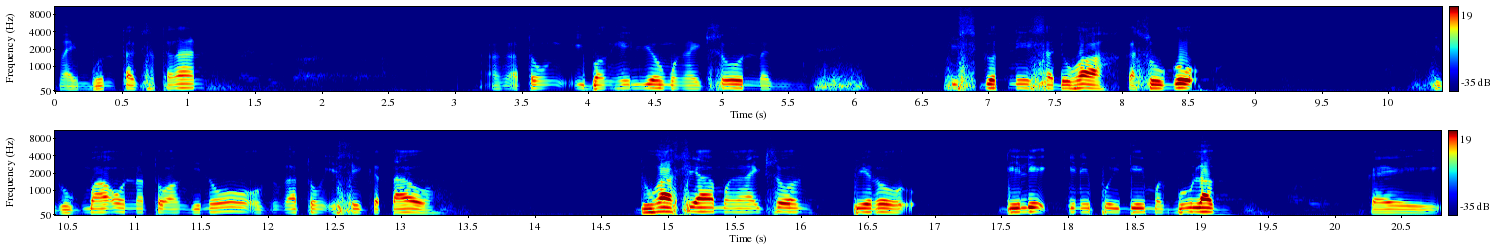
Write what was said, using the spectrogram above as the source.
may buntag sa tanan. Ang atong ibanghelyo mga igsoon nag hisgot ni sa duha kasugo. Higugmaon na to ang Ginoo ug atong isig katawo. Duha siya mga igsoon pero dili kini pwede magbulag. Kay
